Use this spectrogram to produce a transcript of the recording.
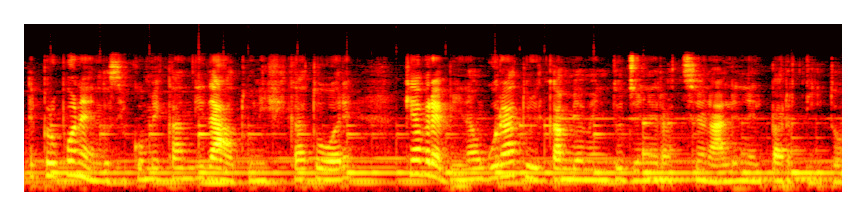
e proponendosi come candidato unificatore che avrebbe inaugurato il cambiamento generazionale nel partito.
